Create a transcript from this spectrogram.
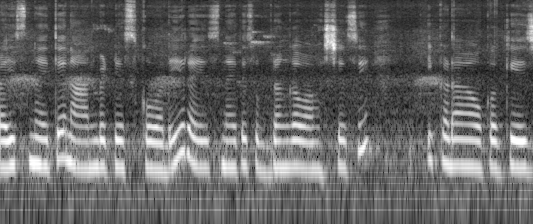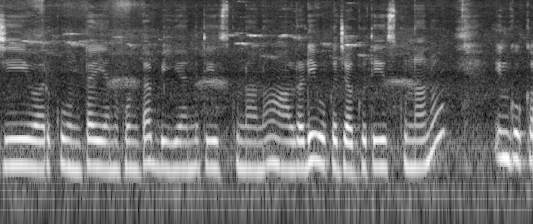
రైస్ని అయితే నానబెట్టేసుకోవాలి. రైస్ని అయితే శుభ్రంగా వాష్ చేసి ఇక్కడ ఒక కేజీ వరకు ఉంటాయి అనుకుంటా బియ్యాన్ని తీసుకున్నాను. ఆల్రెడీ ఒక జగ్గు తీసుకున్నాను. ఇంకొక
